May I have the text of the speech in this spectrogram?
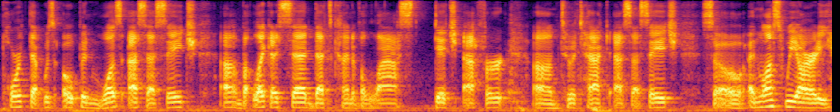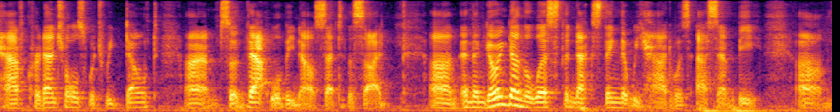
port that was open was SSH, um, but like I said, that's kind of a last ditch effort um, to attack SSH. So unless we already have credentials, which we don't, um, so that will be now set to the side. Um, and then going down the list, the next thing that we had was SMB. Um,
